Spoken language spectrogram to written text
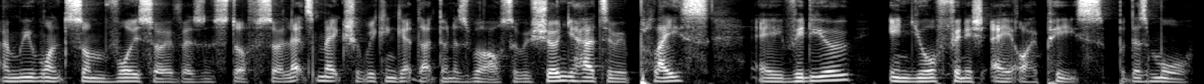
and we want some voiceovers and stuff. So let's make sure we can get that done as well. So we've shown you how to replace a video in your finished AI piece, but there's more.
